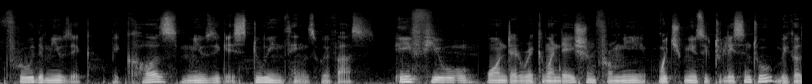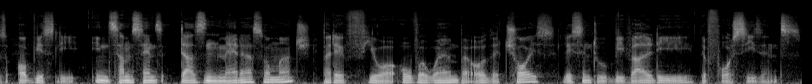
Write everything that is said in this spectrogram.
through the music because music is doing things with us. If you want a recommendation from me which music to listen to, because obviously in some sense it doesn't matter so much, but if you're overwhelmed by all the choice, listen to Vivaldi, The Four Seasons.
